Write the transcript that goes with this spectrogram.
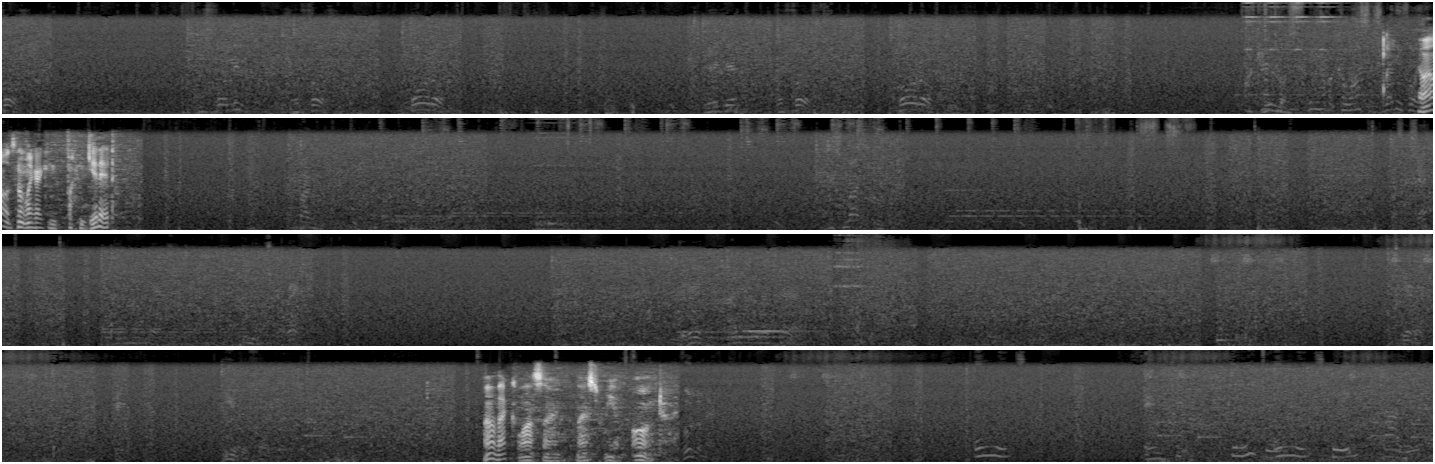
We have a Colossus ready for you. Well, it's not like I can fucking get it. Oh, that Colossi lasted me a long time. En route. Finito. En route. Big. Value.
